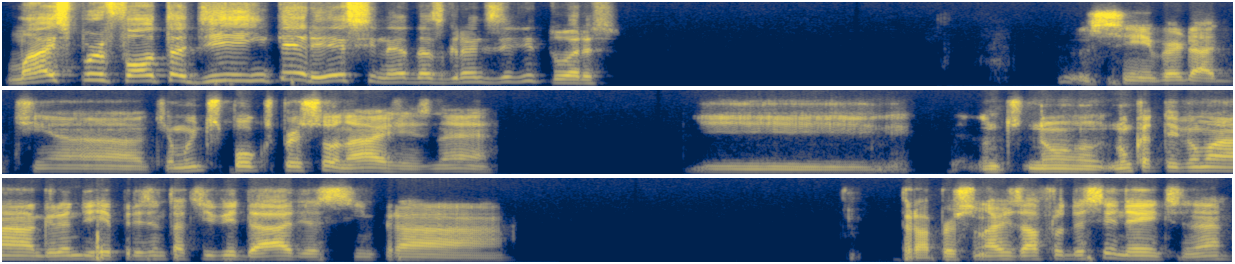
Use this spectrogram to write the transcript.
mas por falta de interesse, né, das grandes editoras. Sim, é verdade. Tinha, tinha muitos poucos personagens, né? E não nunca teve uma grande representatividade assim para para personagens afrodescendentes, né?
